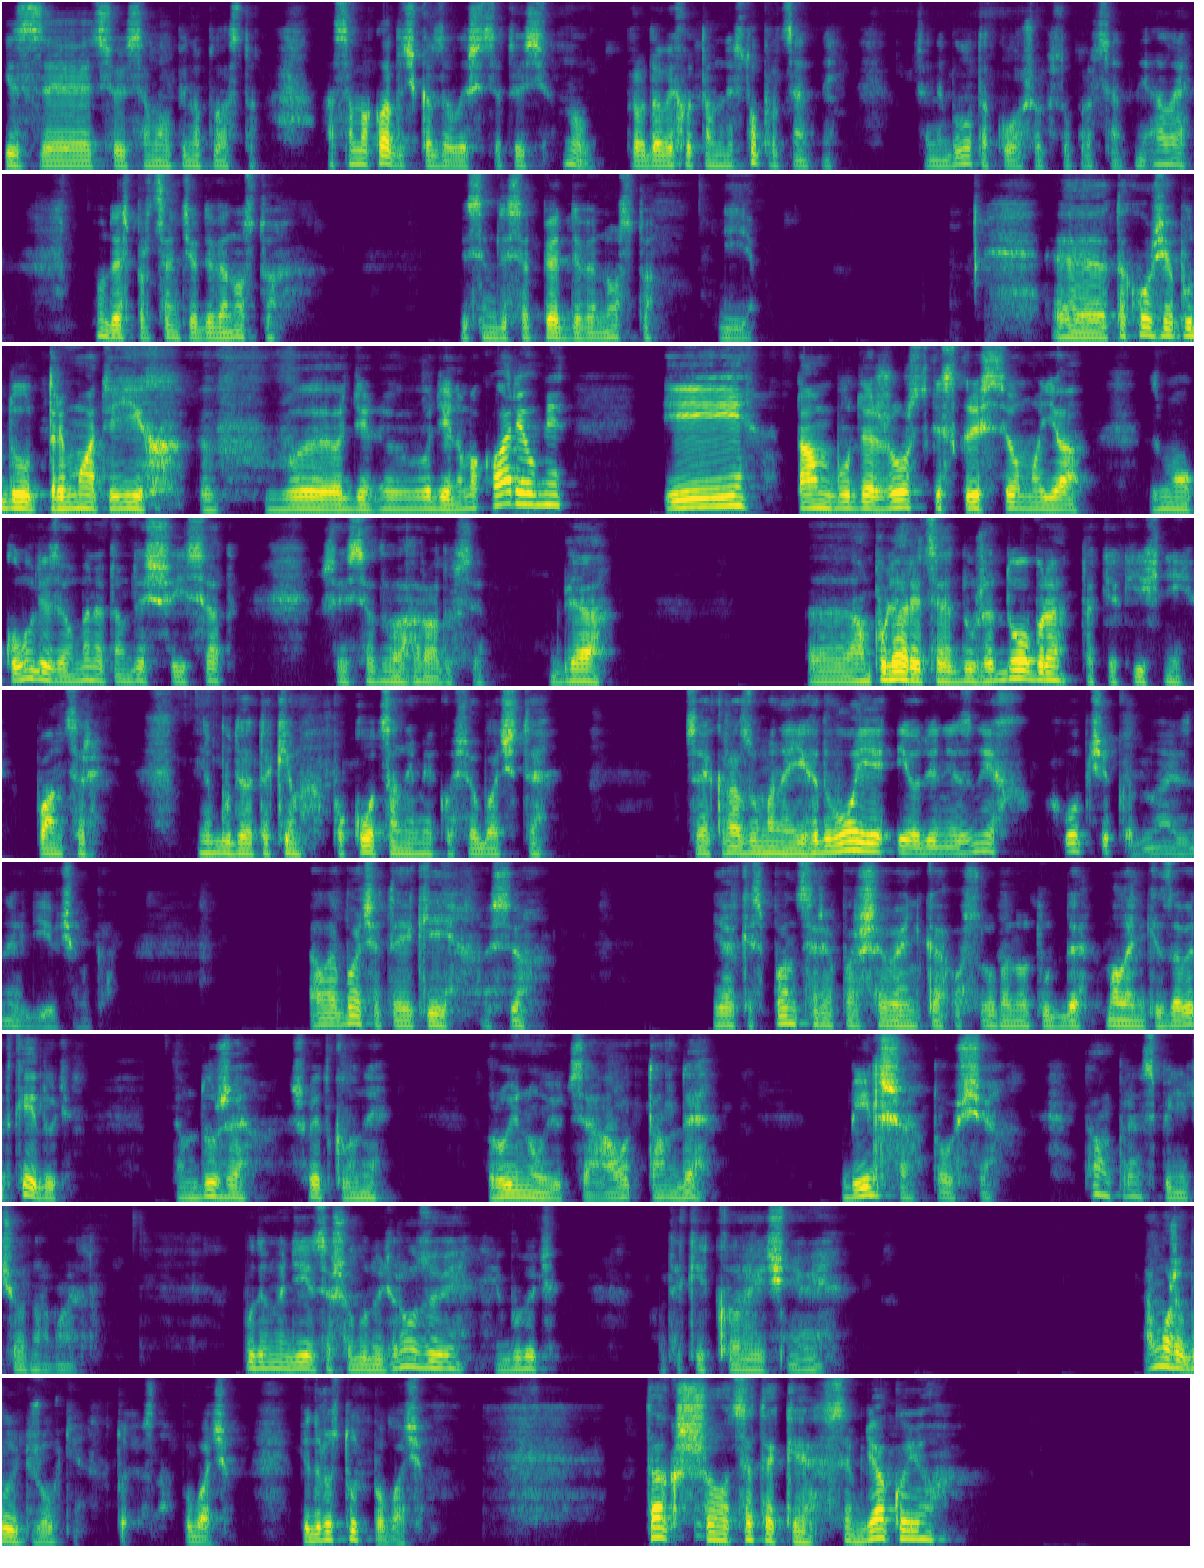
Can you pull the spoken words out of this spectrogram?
із е, цього самого пінопласту, а сама кладочка залишиться. Тобто, ну, правда, виход там не 100%. Це не було такого, щоб 100%, але ну, десь процентів 90, 85-90 є. Е, також я буду тримати їх в, отдільному акваріумі, і там буде жорстке, скрізь всього моя з мого колодязя, у мене там десь 60-62 градуси. Для е, ампулярі це дуже добре, так як їхній панцир не буде таким покоцаним, як ось, бачите, Це якраз у мене їх двоє, і один із них хлопчик, одна із них дівчинка. Але бачите, який ось якість панциря паршивенька, особливо тут, де маленькі завитки йдуть, там дуже швидко вони руйнуються. А от там, де більше, товще, там, в принципі, нічого нормально. Будемо надіятися, що будуть розові і будуть отакі коричневі. А може будуть жовті, хто я знає, побачимо. Підростуть, побачимо. Так що це таке. Всім дякую.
